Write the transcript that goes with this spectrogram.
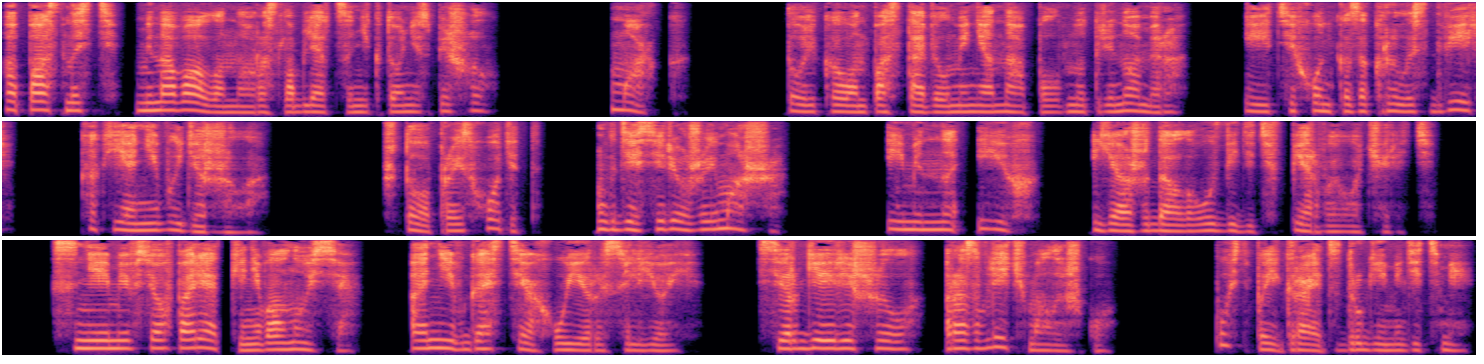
Опасность миновала, но расслабляться никто не спешил. Марк. Только он поставил меня на пол внутри номера, и тихонько закрылась дверь, как я не выдержала. Что происходит? Где Сережа и Маша? Именно их я ожидала увидеть в первую очередь. С ними все в порядке, не волнуйся. Они в гостях у Иры с Ильей. Сергей решил развлечь малышку. Пусть поиграет с другими детьми.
